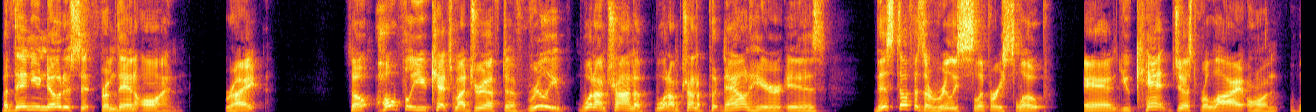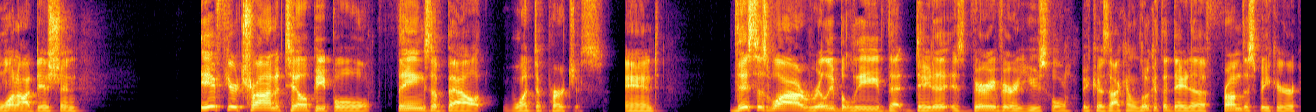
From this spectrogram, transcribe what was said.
But then you notice it from then on, right? So hopefully you catch my drift of really what I'm trying to what I'm trying to put down here is this stuff is a really slippery slope and you can't just rely on one audition if you're trying to tell people things about what to purchase. And this is why I really believe that data is very, very useful because I can look at the data from the speaker.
